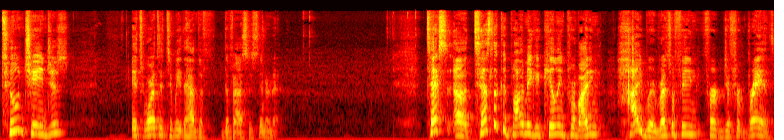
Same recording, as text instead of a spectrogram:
tune changes, it's worth it to me to have the, the fastest internet. Uh, Tesla could probably make a killing providing hybrid retrofitting for different brands.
